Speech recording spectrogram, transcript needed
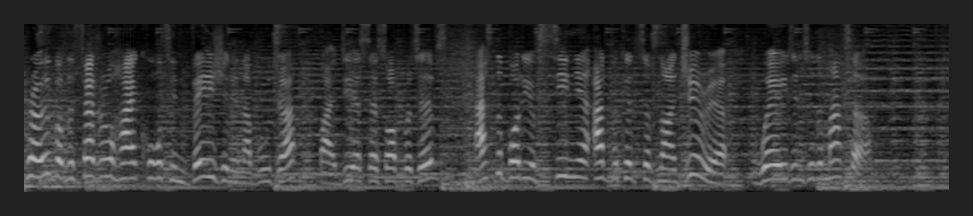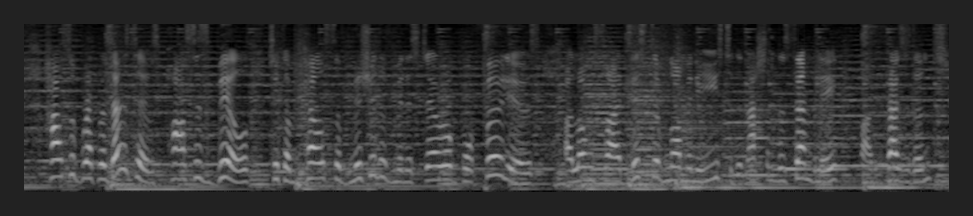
probe of the Federal High Court invasion in Abuja by DSS operatives as the body of senior advocates of Nigeria weighed into the matter. House of Representatives passes bill to compel submission of ministerial portfolios alongside list of nominees to the National Assembly by the President.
